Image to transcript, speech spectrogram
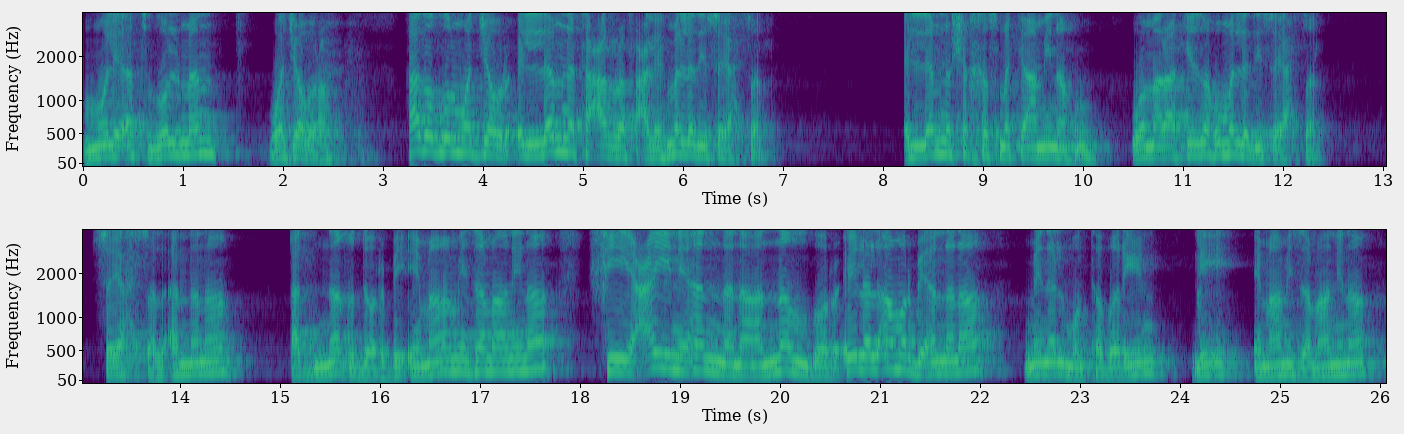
ملئت ظلما وجورا. هذا الظلم والجور إن لم نتعرف عليه ما الذي سيحصل؟ إن لم نشخص مكامنه ومراكزه ما الذي سيحصل؟ سيحصل أننا قد نغدر بإمام زماننا في عين أننا ننظر إلى الأمر بأننا من المنتظرين لإمام زماننا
